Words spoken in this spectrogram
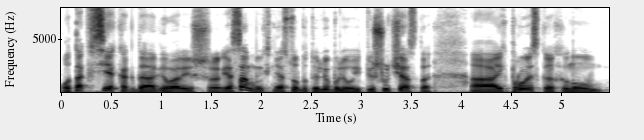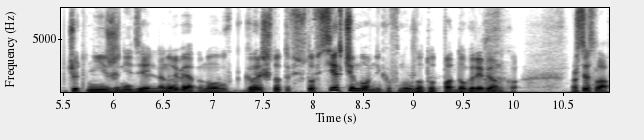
вот так всех, когда говоришь, я сам их не особо-то люблю, и пишу часто о их происках, ну, чуть ли не еженедельно. Ну, ребята, ну, говоришь, что, это, что всех чиновников нужно тут под ногу ребенку. Ростислав.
